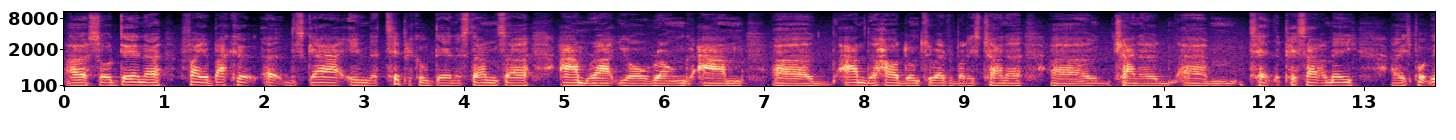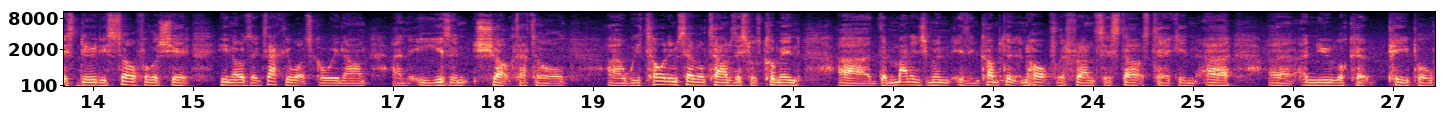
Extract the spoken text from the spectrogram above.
Uh, so Dana fired back at, at, this guy in the typical Dana stance. Uh, I'm right, you're wrong. I'm uh, I'm the hard one to everybody's trying to uh, trying to um, take the piss out of me. Uh, he's put this dude. He's so full of shit. He knows exactly what's going on, and he isn't shocked at all. Uh, we told him several times this was coming. Uh, the management is incompetent, and hopefully Francis starts taking uh, uh a new look at people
